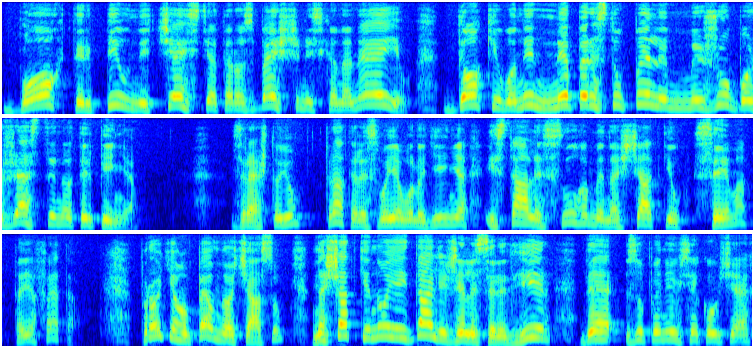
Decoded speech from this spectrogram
Бог терпів нечестя та розбещеність хананеїв, доки вони не переступили межу божественного терпіння. Зрештою, втратили своє володіння і стали слугами нащадків Сима та Яфета. Протягом певного часу нащадки Ноя й далі жили серед гір, де зупинився ковчег.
